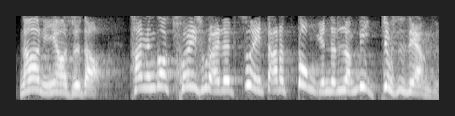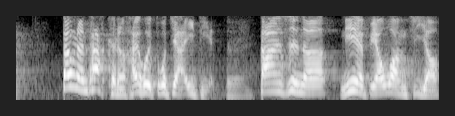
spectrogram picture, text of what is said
然后你要知道，他能够吹出来的最大的动员的能力就是这样子。当然，他可能还会多加一点。对，但是呢，你也不要忘记哦，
